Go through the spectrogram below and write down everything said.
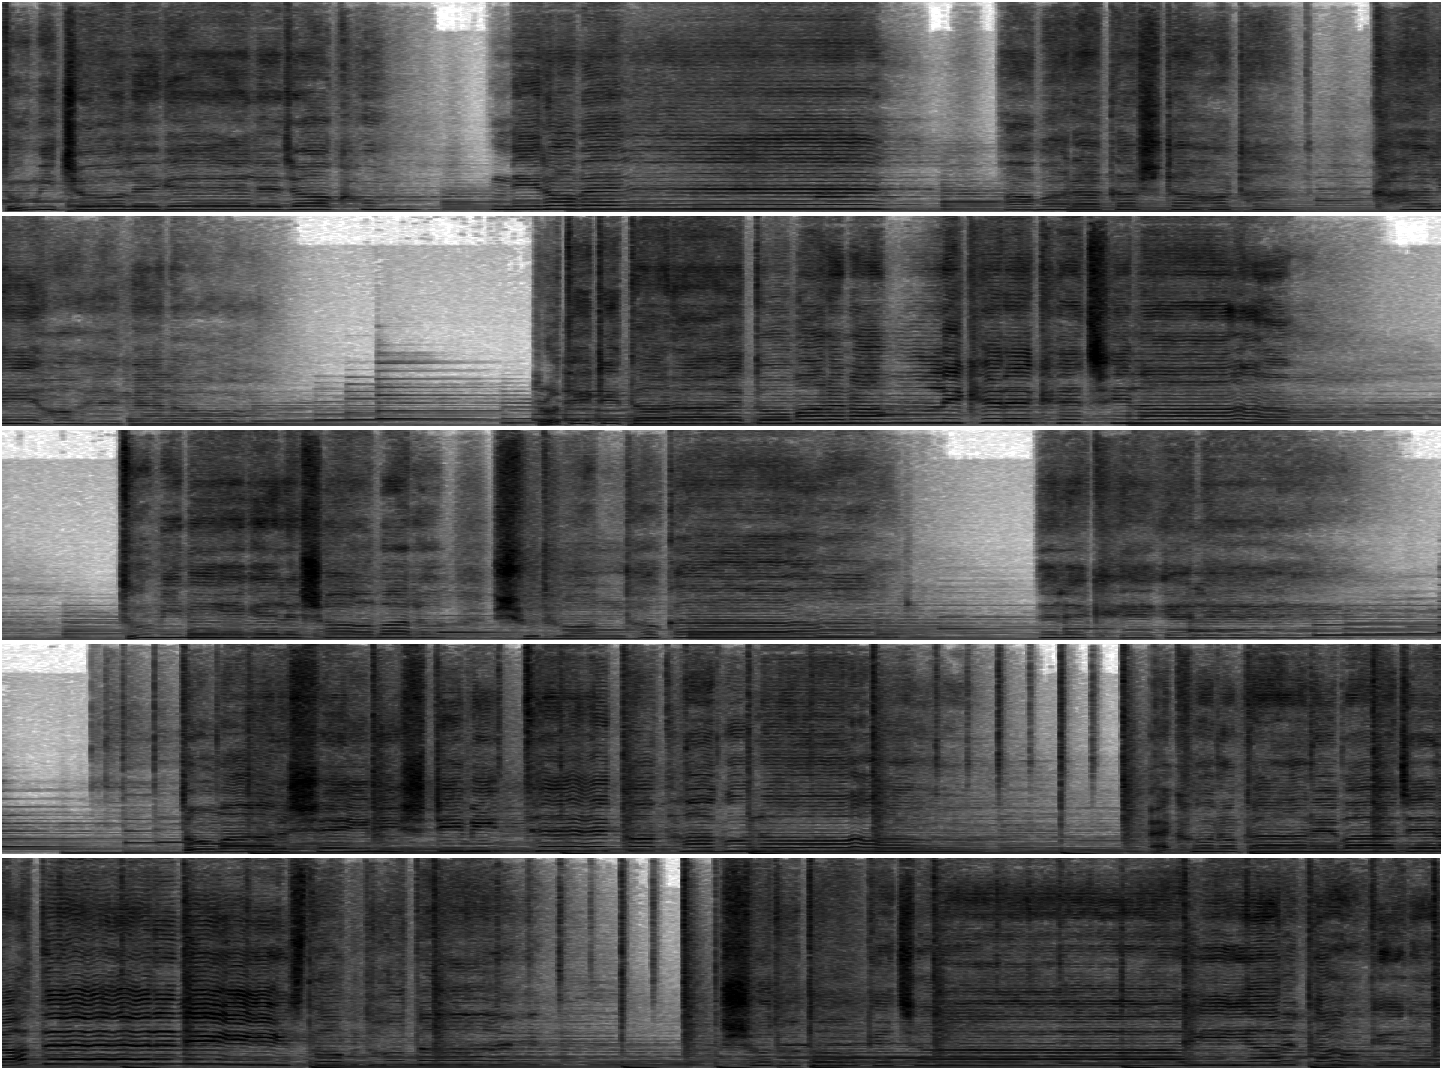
তুমি চলে গেলে যখন নীরবে আমার আকাশটা হঠাৎ খালি হয়ে গেল। প্রতিটি তারায় তোমার নাম লিখে রেখেছিলাম। তুমি নিয়ে গেলে সব আলো শুধু অন্ধকার রেখে গেলে। তোমার সেই মিষ্টি মিথ্যে কথাগুলো এখনও কানে বাজে রাতের নিস্তব্ধতায়। শুধু তোকে চাই আর কাউকে না।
